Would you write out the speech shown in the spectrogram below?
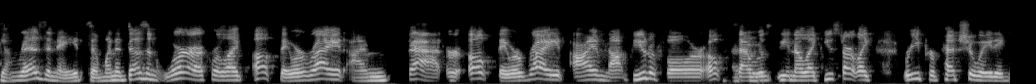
yeah. resonates and when it doesn't work we're like oh they were right i'm fat or oh they were right i'm not beautiful or oh that was you know like you start like reperpetuating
